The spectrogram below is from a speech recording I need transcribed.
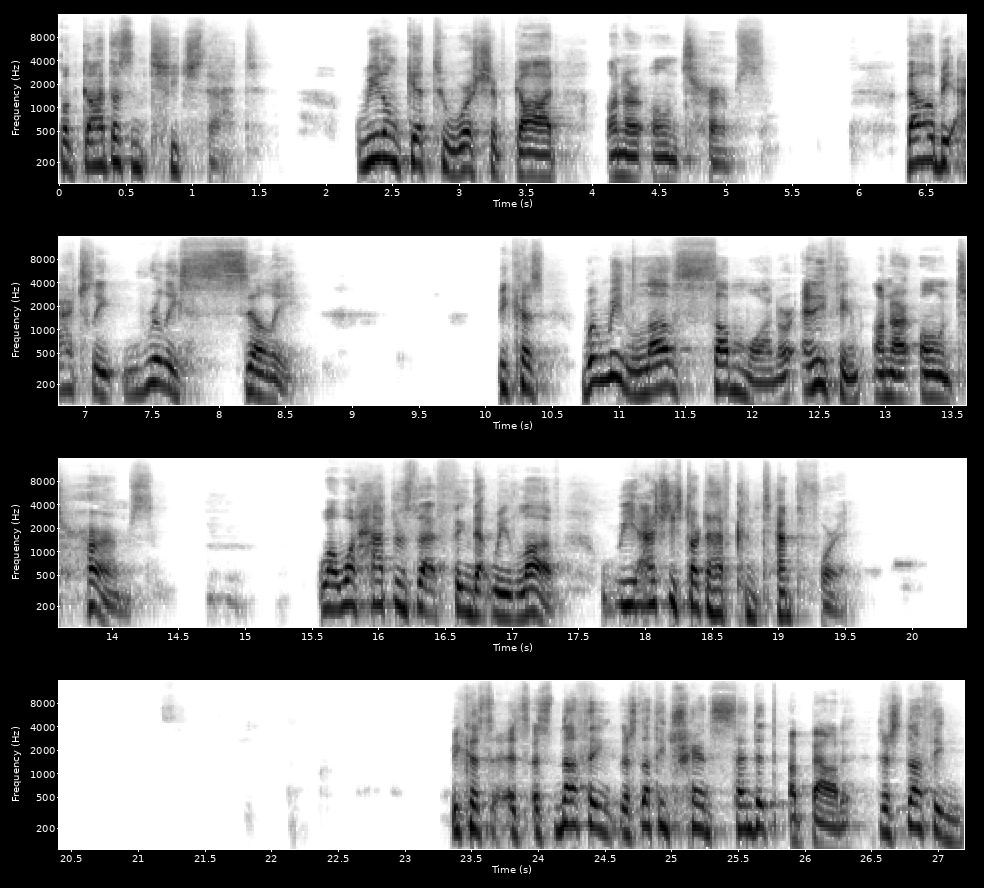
But God doesn't teach that. We don't get to worship God on our own terms. That would be actually really silly. Because when we love someone or anything on our own terms, well, what happens to that thing that we love? We actually start to have contempt for it. Because it's, it's nothing, there's nothing transcendent about it. There's nothing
